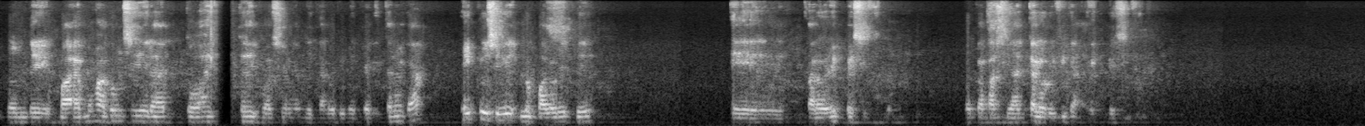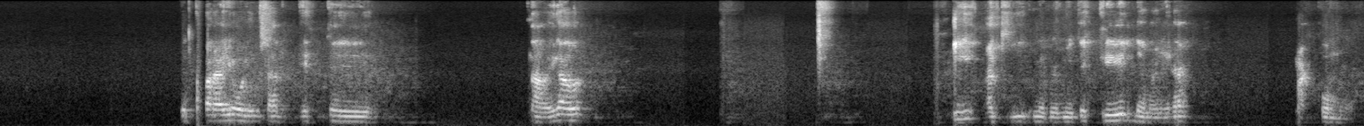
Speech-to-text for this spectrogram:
donde vamos a considerar todas estas ecuaciones de calorimetría que están acá, e inclusive los valores de eh, calor específico, o capacidad calorífica específica. para ello voy a usar este navegador y aquí me permite escribir de manera más cómoda.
